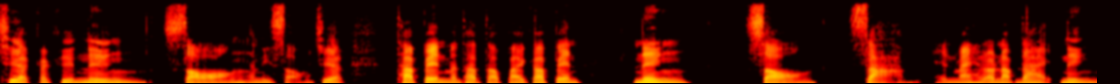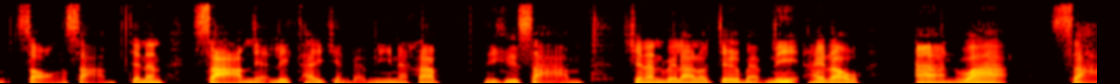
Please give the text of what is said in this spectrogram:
เชือกก็คือหนึ่งสองอันนี้สองเชือก ถ้าเป็นบรรทัดต่อไปก็เป็นหนึ่งสองสามเห็นไหมเรานับได้หนึ่งสองสามฉะนั้นสามเนี่ยเลขไทยเขียนแบบนี้นะครับ นี่คือสามฉะนั้นเวลาเราเจอแบบนี้ให้เราอ่านว่าสา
